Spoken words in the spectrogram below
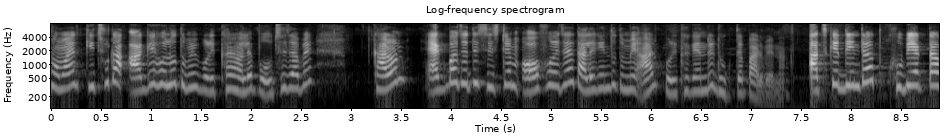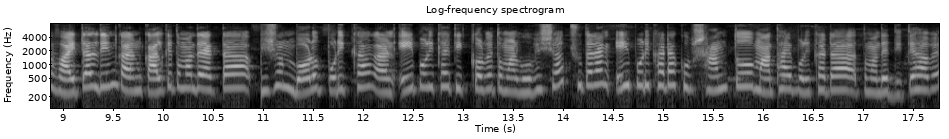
সময়ের কিছুটা আগে হলেও তুমি পরীক্ষার হলে পৌঁছে যাবে। কারণ একবার যদি সিস্টেম অফ হয়ে যায়, তাহলে কিন্তু তুমি আর পরীক্ষা কেন্দ্রে ঢুকতে পারবে না। আজকের দিনটা খুবই একটা ভাইটাল দিন, কারণ কালকে তোমাদের একটা ভীষণ বড় পরীক্ষা, কারণ এই পরীক্ষায় ঠিক করবে তোমার ভবিষ্যৎ। সুতরাং এই পরীক্ষাটা খুব শান্ত মাথায় পরীক্ষাটা তোমাদের দিতে হবে।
